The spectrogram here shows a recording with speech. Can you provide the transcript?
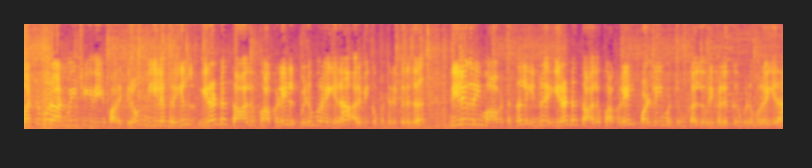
மற்றொரு அண்மை செய்தியை பார்க்கிறோம். நீலகிரியில் இரண்டு தாலுகாக்களில் விடுமுறை என அறிவிக்கப்பட்டிருக்கிறது. நீலகிரி மாவட்டத்தில் இன்று இரண்டு தாலுகாக்களில் பள்ளி மற்றும் கல்லூரிகளுக்கு விடுமுறை என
